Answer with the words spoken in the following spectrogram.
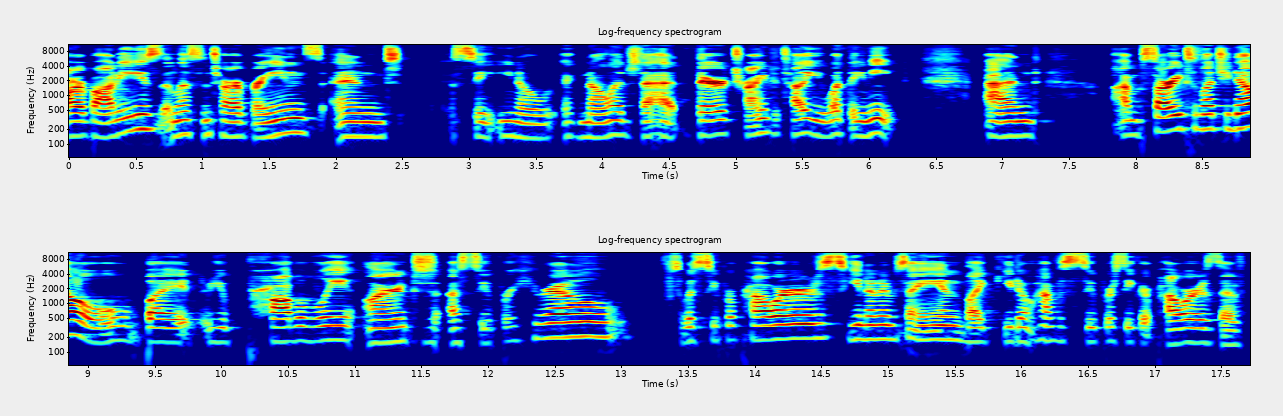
our bodies and listen to our brains and say, you know, acknowledge that they're trying to tell you what they need. And I'm sorry to let you know, but you probably aren't a superhero with superpowers. You know what I'm saying? Like you don't have super secret powers of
